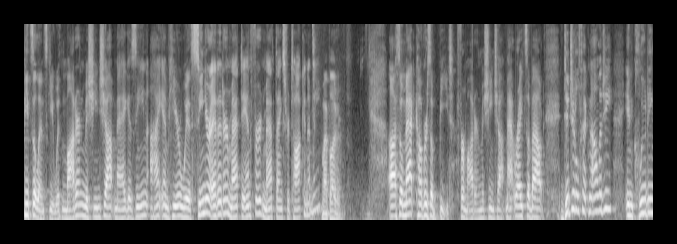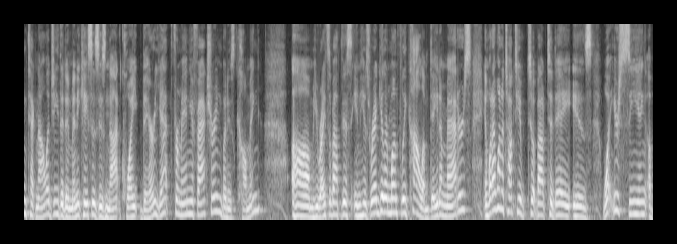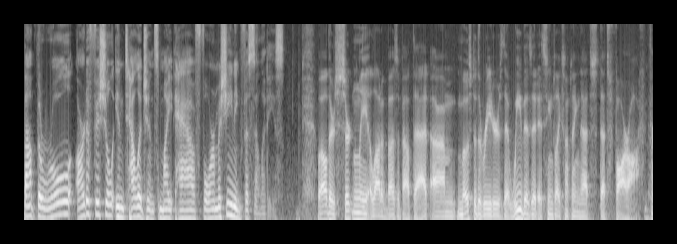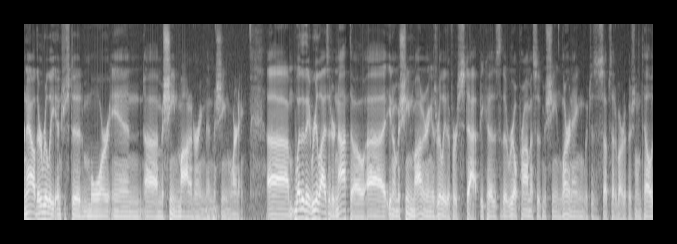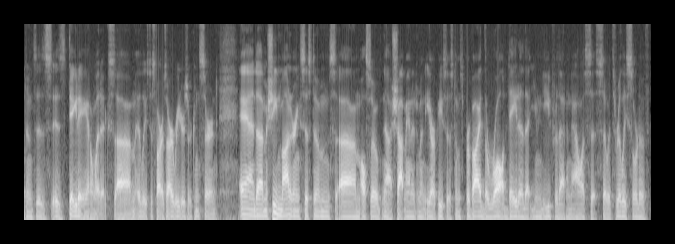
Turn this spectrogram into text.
Pete Zelinski with Modern Machine Shop Magazine. I am here with senior editor Matt Danford. Matt, thanks for talking to me. My pleasure. Uh, so Matt covers a beat for Modern Machine Shop. Matt writes about digital technology, including technology that in many cases is not quite there yet for manufacturing, but is coming. Um, he writes about this in his regular monthly column, Data Matters. And what I want to talk to you to about today is what you're seeing about the role artificial intelligence might have for machining facilities. Well, there's certainly a lot of buzz about that. Um, most of the readers that we visit, it seems like something that's that's far off. For now, they're really interested more in uh, machine monitoring than machine learning. Um, whether they realize it or not, though, uh, you know, machine monitoring is really the first step because the real promise of machine learning, which is a subset of artificial intelligence, is, is data analytics, um, at least as far as our readers are concerned. And uh, machine monitoring systems, um, also uh, shop management, ERP systems, provide the raw data that you need for that analysis. So it's really sort of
